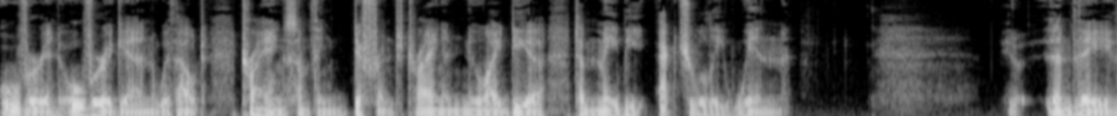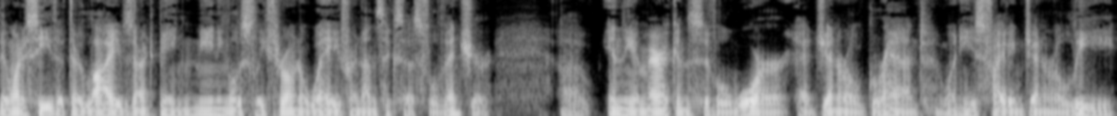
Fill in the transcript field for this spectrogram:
over and over again without trying something different, trying a new idea to maybe actually win and they, they want to see that their lives aren't being meaninglessly thrown away for an unsuccessful venture. Uh, in the American Civil War, at General Grant, when he's fighting General Lee,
